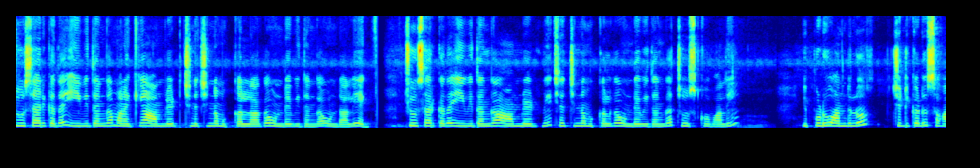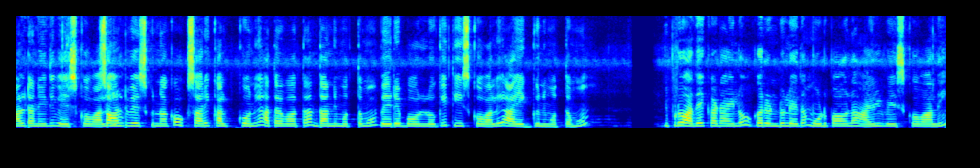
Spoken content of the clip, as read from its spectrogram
చూసారు కదా ఈ విధంగా మనకి ఆమ్లెట్ చిన్న చిన్న ముక్కల్లాగా ఉండే విధంగా ఉండాలి. ఎగ్ చూసారు కదా ఈ విధంగా ఆమ్లెట్ని చిన్న చిన్న ముక్కలుగా ఉండే విధంగా చూసుకోవాలి. ఇప్పుడు అందులో చిటికడు సాల్ట్ అనేది వేసుకోవాలి. సాల్ట్ వేసుకున్నాక ఒకసారి కలుపుకొని ఆ తర్వాత దాన్ని మొత్తము వేరే బౌల్లోకి తీసుకోవాలి ఆ ఎగ్గుని మొత్తము. ఇప్పుడు అదే కడాయిలో ఒక రెండు లేదా మూడు పావుల ఆయిల్ వేసుకోవాలి.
